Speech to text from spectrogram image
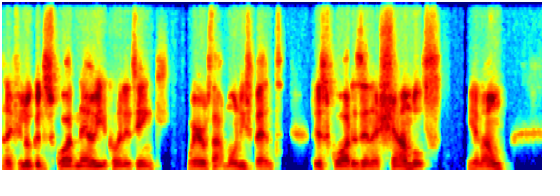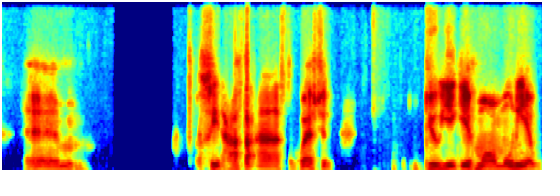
And if you look at the squad now, you kind of think, where was that money spent? This squad is in a shambles, you know. Um, so you'd have to ask the question: Do you give more money out?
